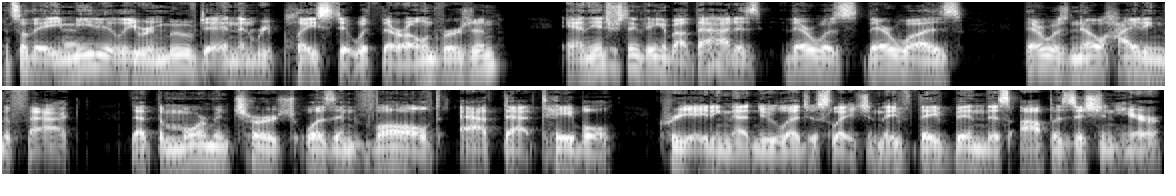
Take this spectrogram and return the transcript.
and so they immediately removed it and then replaced it with their own version. And the interesting thing about that is there was there was there was no hiding the fact that the Mormon church was involved at that table creating that new legislation. They've they've been this opposition here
